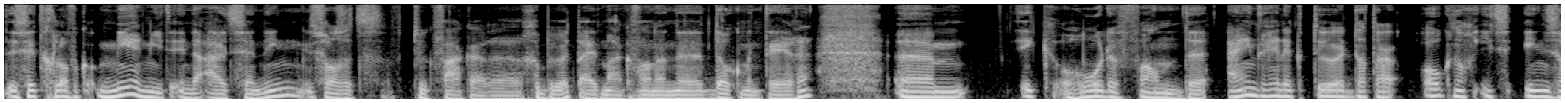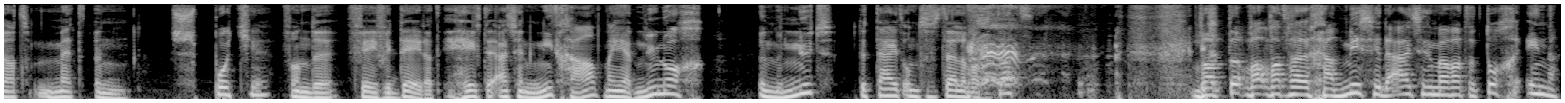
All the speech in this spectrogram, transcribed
zit geloof ik meer niet in de uitzending. Zoals het natuurlijk vaker eh, gebeurt bij het maken van een eh, documentaire. Ehm, ik hoorde van de eindredacteur dat daar ook nog iets in zat met een spotje van de VVD. Dat heeft de uitzending niet gehaald, maar je hebt nu nog een minuut de tijd om te vertellen wat dat. Wat, wat, wat we gaan missen in de uitzending, maar wat er toch in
